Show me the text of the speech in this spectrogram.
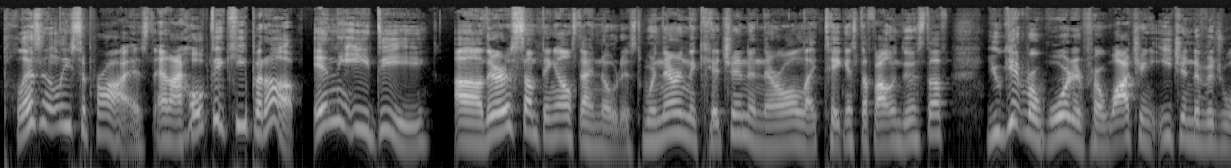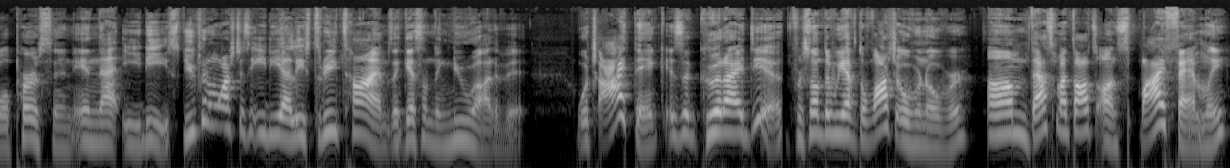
pleasantly surprised, and I hope they keep it up. In the ED, uh, there is something else I noticed. When they're in the kitchen and they're all like taking stuff out and doing stuff, you get rewarded for watching each individual person in that ED. So you can watch this ED at least three times and get something new out of it which I think is a good idea for something we have to watch over and over. Um, that's my thoughts on Spy Family.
